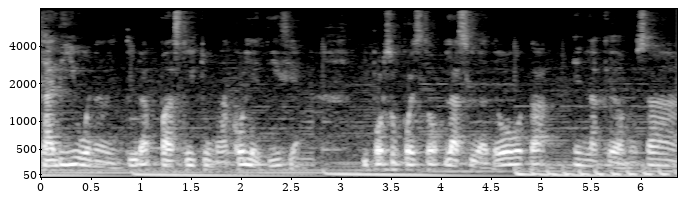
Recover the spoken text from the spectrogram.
Cali, Buenaventura, Pasto y Tumaco, Leticia. Y por supuesto la ciudad de Bogotá en la que vamos a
